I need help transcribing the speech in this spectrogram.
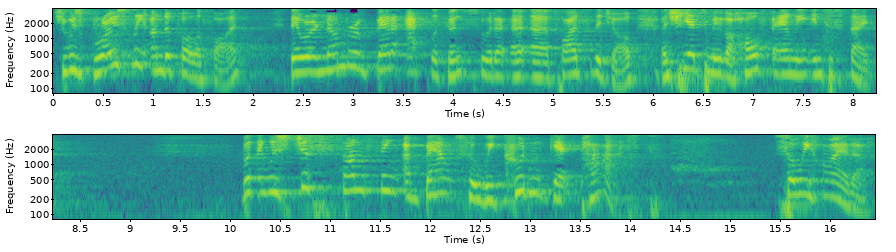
She was grossly underqualified. There were a number of better applicants who had uh, uh, applied for the job, and she had to move a whole family interstate. But there was just something about her we couldn't get past. So we hired her.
